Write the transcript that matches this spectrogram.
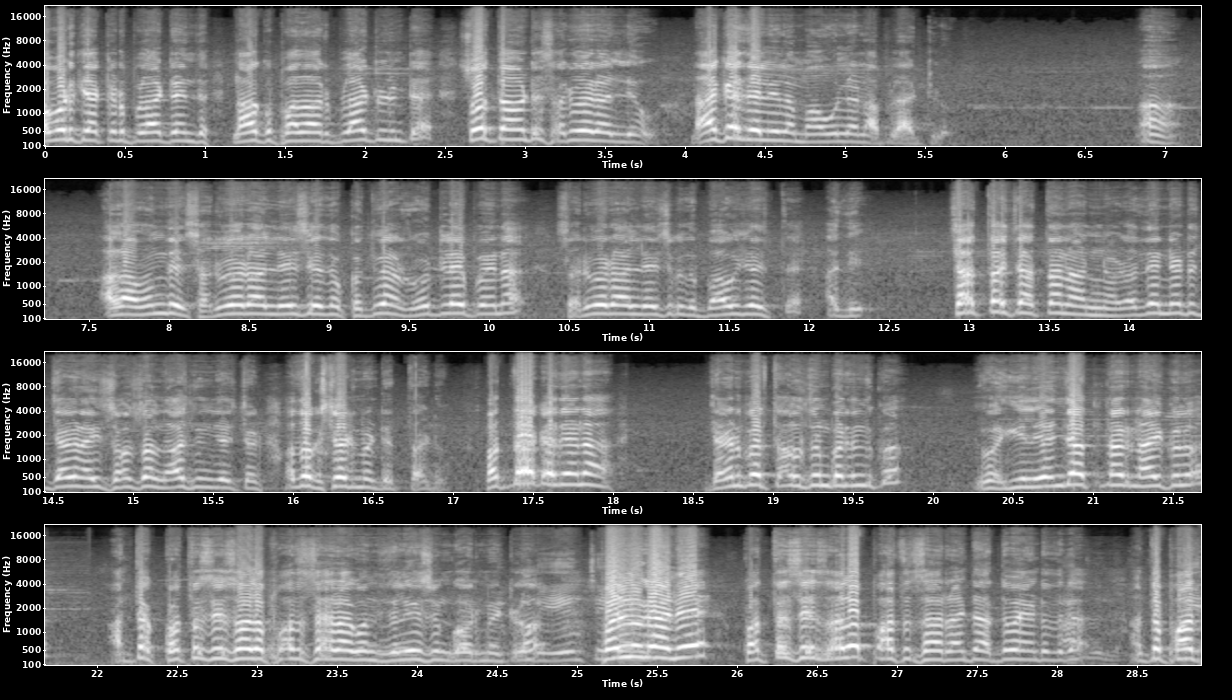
ఎవరికి ఎక్కడ ప్లాట్ అయింది? నాకు పదహారు ప్లాట్లు ఉంటే చూద్దామంటే సర్వేరాలు లేవు. నాకే తెలియలే మా ఊళ్ళో నా ప్లాట్లు. అలా ఉంది. సర్వేరాలు వేసి ఏదో కొద్దిగా రోడ్లు అయిపోయినా సర్వేరాలు వేసి కొద్దిగా బాగు చేస్తే అది చేస్తా చేస్తా అని అన్నాడు. అదేంటంటే జగన్ ఐదు సంవత్సరాలు నాశనం చేస్తాడు అదొక స్టేట్మెంట్ ఇస్తాడు. పద్దాక అదేనా? జగన్ పేరు తలసిన పని ఎందుకు? ఇగో వీళ్ళు ఏం చేస్తున్నారు నాయకులు? అంత కొత్త సీసాలో పాత సారాగా ఉంది తెలుగుదేశం గవర్నమెంట్లో. పళ్ళు కానీ కొత్త సీసాలో పాత సారా అంటే అర్థమై ఉంటుందిగా అంత పాత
